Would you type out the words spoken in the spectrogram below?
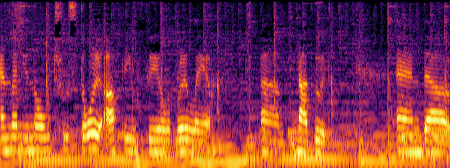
And when you know true story after you feel really um, not good uh,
